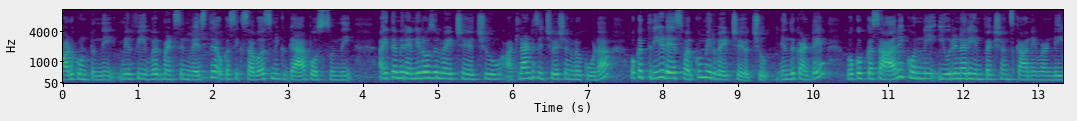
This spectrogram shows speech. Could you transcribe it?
ఆడుకుంటుంది. మీరు ఫీవర్ మెడిసిన్ వేస్తే ఒక సిక్స్ అవర్స్ మీకు గ్యాప్ వస్తుంది. అయితే మీరు ఎన్ని రోజులు వెయిట్ చేయొచ్చు? అట్లాంటి సిచ్యువేషన్లో కూడా ఒక త్రీ డేస్ వరకు మీరు వెయిట్ చేయొచ్చు. ఎందుకంటే ఒక్కొక్కసారి కొన్ని యూరినరీ ఇన్ఫెక్షన్స్ కానివ్వండి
